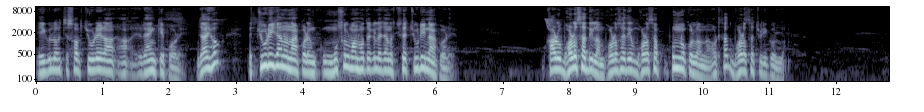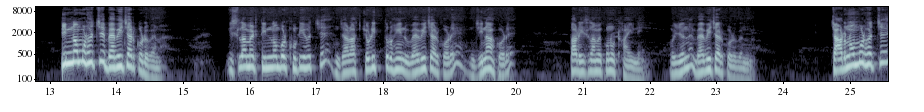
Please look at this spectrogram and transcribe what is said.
এইগুলো হচ্ছে সব চুরের র্যাঙ্কে পড়ে। যাই হোক চুরি যেন না করে মুসলমান হতে গেলে যেন সে চুরি না করে। কারও ভরসা দিলাম, ভরসা দিয়ে ভরসা পূর্ণ করলাম না, অর্থাৎ ভরসা চুরি করলাম। তিন নম্বর হচ্ছে ব্যভিচার করবে না। ইসলামের তিন নম্বর খুঁটি হচ্ছে, যারা চরিত্রহীন ব্যভিচার করে, জিনা করে, তার ইসলামে কোনো ঠাঁই নেই। ওই জন্য ব্যভিচার করবেন না। চার নম্বর হচ্ছে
